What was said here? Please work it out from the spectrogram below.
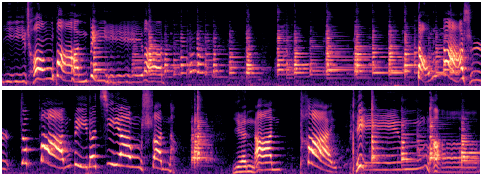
已成半壁了，你的江山呐，也难太平啊！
